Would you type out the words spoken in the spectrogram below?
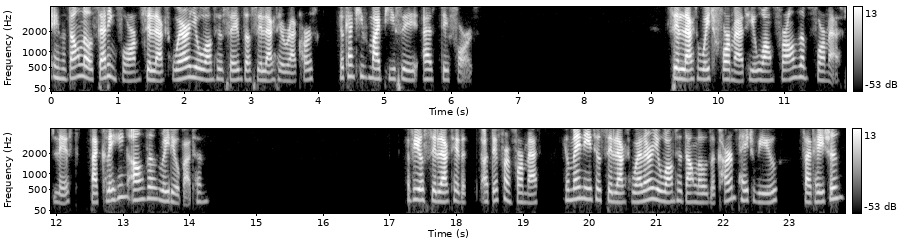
In the Download Setting form, select where you want to save the selected records. You can keep My PC as default. Select which format you want from the format list by clicking on the radio button. If you selected a different format, you may need to select whether you want to download the current page view, citation,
